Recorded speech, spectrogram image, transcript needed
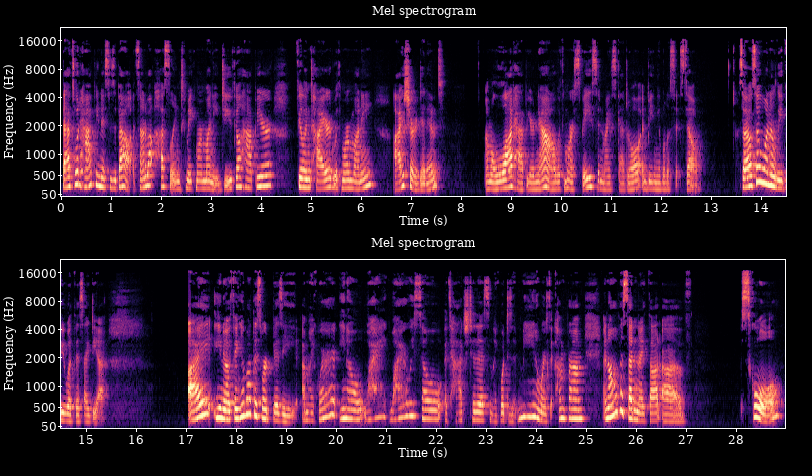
That's what happiness is about. It's not about hustling to make more money. Do you feel happier feeling tired with more money? I sure didn't. I'm a lot happier now with more space in my schedule and being able to sit still. So, I also want to leave you with this idea I, you know, thinking about this word busy, I'm like, where, you know, why why are we so attached to this and like what does it mean and where does it come from? And all of a sudden I thought of school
